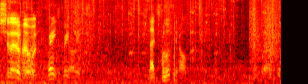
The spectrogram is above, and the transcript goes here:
Shit, I don't have wood. Great, great, great. Let's loot it all. Yeah.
